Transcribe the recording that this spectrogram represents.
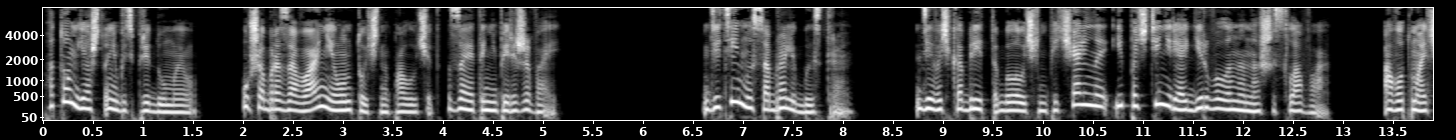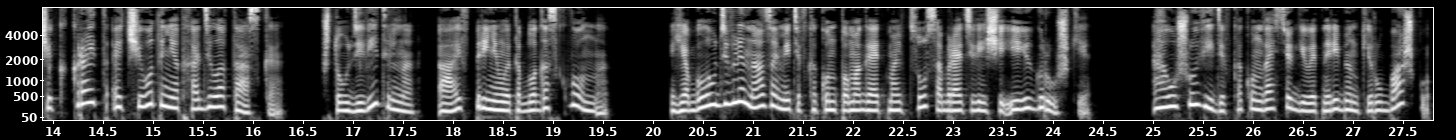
Потом я что-нибудь придумаю. Уж образование он точно получит, за это не переживай. Детей мы собрали быстро. Девочка Бритта была очень печальна и почти не реагировала на наши слова. А вот мальчик Крайт от чего-то не отходил от Аска. Что удивительно, Айв принял это благосклонно. Я была удивлена, заметив, как он помогает мальцу собрать вещи и игрушки. А уж увидев, как он застегивает на ребенке рубашку,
